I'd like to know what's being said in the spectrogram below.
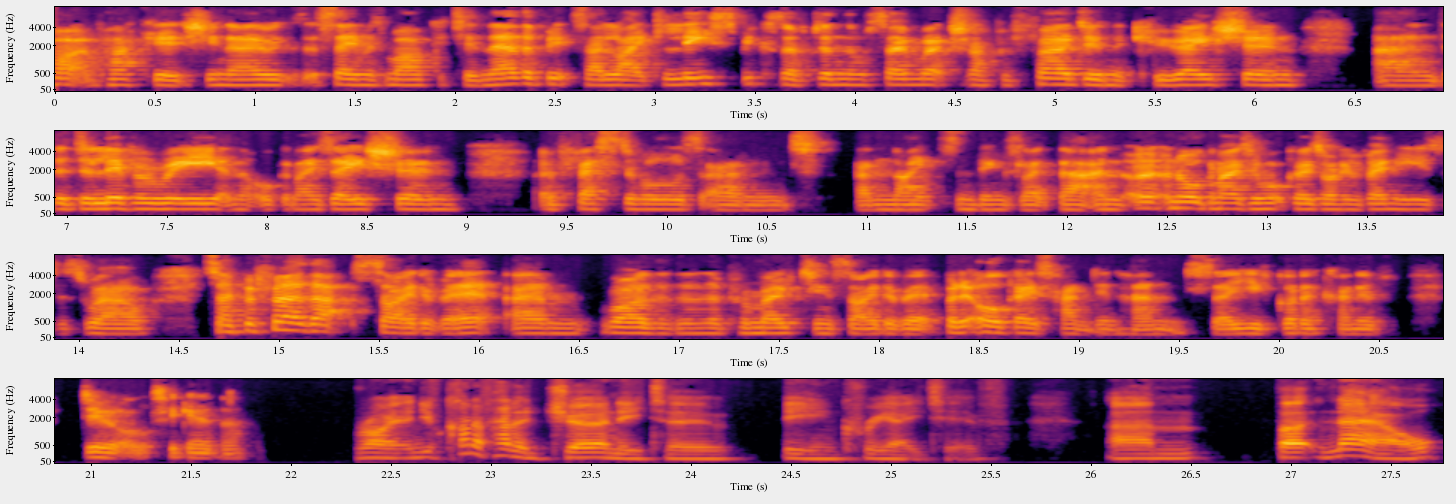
part and package, you know, the same as marketing. They're the bits I like least because I've done them so much and I prefer doing the curation and the delivery and the organization of festivals and, and nights and things like that and, and organizing what goes on in venues as well. So I prefer that side of it, um, rather than the promoting side of it, but it all goes hand in hand. So you've got to kind of do it all together. Right. And you've kind of had a journey to being creative. Um, but now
